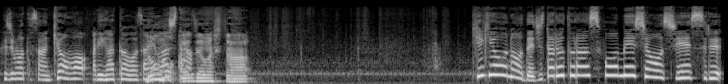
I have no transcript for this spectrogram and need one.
藤本さん、今日もありがとうございました。ありがとうございました。企業のデジタルトランスフォーメーションを支援する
